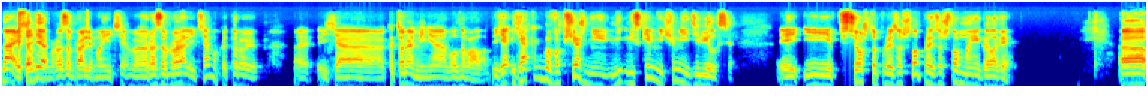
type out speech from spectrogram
Да, и Кстати... там разобрали мои темы, разобрали тему, которую э, я, которая меня волновала. Я, я как бы вообще же ни, ни, ни с кем ничем не делился. И, и все, что произошло, произошло в моей голове. Э,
